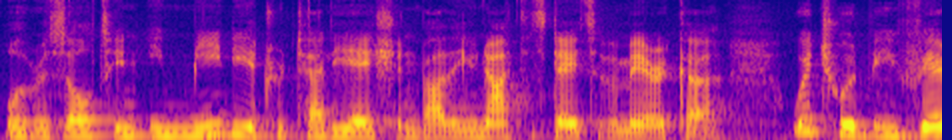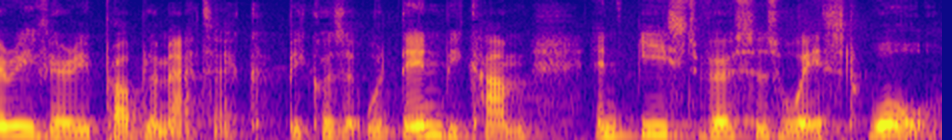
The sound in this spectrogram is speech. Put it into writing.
will result in immediate retaliation by the United States of America, which would be very, very problematic because it would then become an East versus West war.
